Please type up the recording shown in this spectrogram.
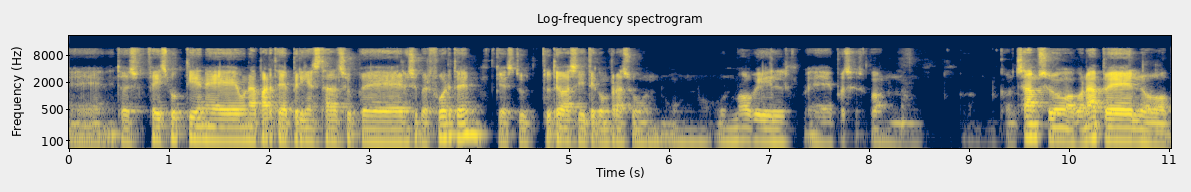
Eh, entonces, Facebook tiene una parte de pre-install súper super fuerte, que es tú, te vas y te compras un, móvil eh, pues con, con, Samsung o con Apple o,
